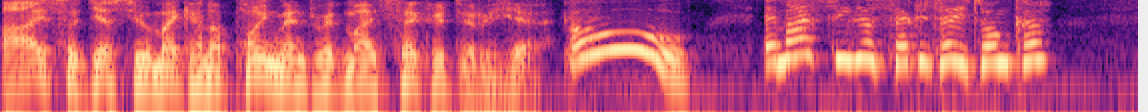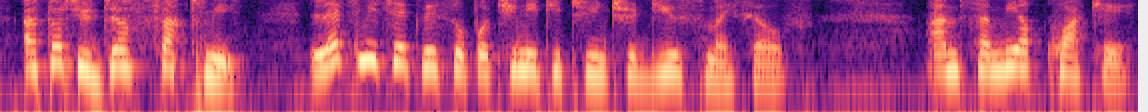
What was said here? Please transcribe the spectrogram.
I suggest you make an appointment with my secretary here. Oh, am I still your secretary, Tonka? I thought you just sacked me. Let me take this opportunity to introduce myself. I'm Samia Kwake,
